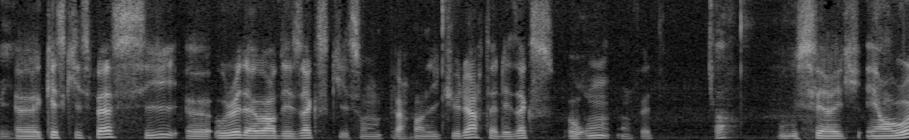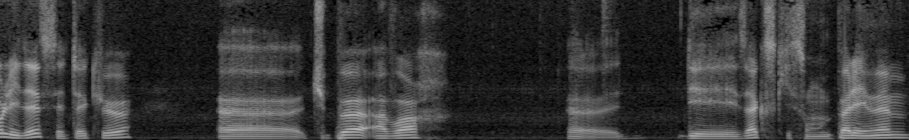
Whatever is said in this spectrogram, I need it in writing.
Oui. euh, qu'est-ce qui se passe si, euh, au lieu d'avoir des axes qui sont perpendiculaires, tu as des axes ronds en fait? Ah. Ou sphériques. Et en gros, l'idée c'était que euh, tu peux avoir euh, des axes qui sont pas les mêmes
